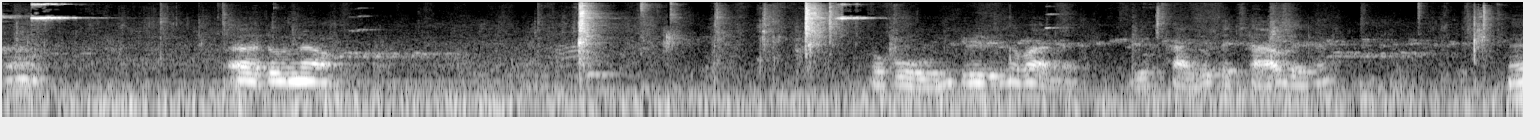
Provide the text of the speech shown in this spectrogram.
เออเออดุนเอาโอ้โหนี่คือบินทบาทเลยดูถ่ายรูปแต่เช้าเลยนะฮะ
